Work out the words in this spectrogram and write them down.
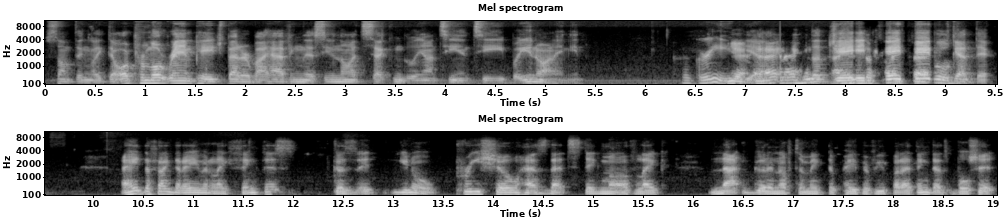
something like that. Or promote Rampage better by having this, even though it's technically on TNT. But you know what I mean. Agreed. Yeah, yeah. And I, and I hate, the Jade, the Jade, Jade will get there. I hate the fact that I even like think this because it, you know, pre-show has that stigma of like not good enough to make the pay-per-view, but I think that's bullshit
